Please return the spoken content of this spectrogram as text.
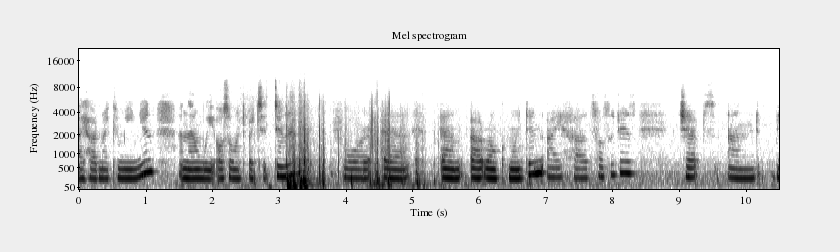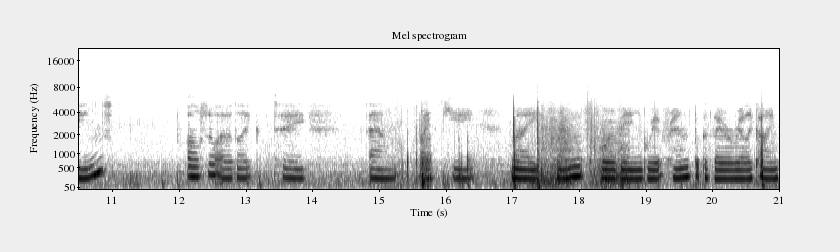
I had my communion, and then we also went out to dinner for. Uh, um, at Rock Mountain, I had sausages, chips, and beans. Also, I'd like to um, you, my friends, for being great friends because they are really kind.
